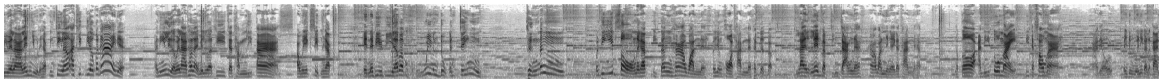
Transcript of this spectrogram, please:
มีเวลาเล่นอยู่นะครับ จริง ๆ แล้วอาทิตย์เดียวก็ได้เนี่ย อันนี้เหลือเวลาเท่าไหร่ไม่รู้ที่จะทำลิต้า Awake 10นะครับ เห็นใน PVP แล้วแบบโอ้ยมันดุกันจริง ถึงตั้งวันที่ 22 นะครับ อีกตั้ง 5 วันเนี่ยก็ยังพอทันนะ ถ้าเกิดแบบเล่นแบบจริงจังนะ 5 วันยังไงก็ทันนะครับ แล้วก็อันนี้ตัวใหม่ที่จะเข้ามาอ่าเดี๋ยวไปดูไว้นี่ก่อนละกัน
